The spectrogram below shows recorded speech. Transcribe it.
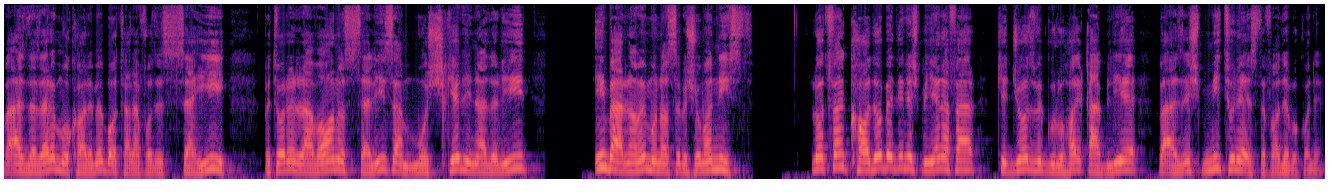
و از نظر مکالمه با تلفظ صحیح به طور روان و سلیس هم مشکلی ندارید این برنامه مناسب شما نیست. لطفا کادو بدینش به یه نفر که جزو گروه های قبلیه و ازش می‌تونه استفاده بکنه.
